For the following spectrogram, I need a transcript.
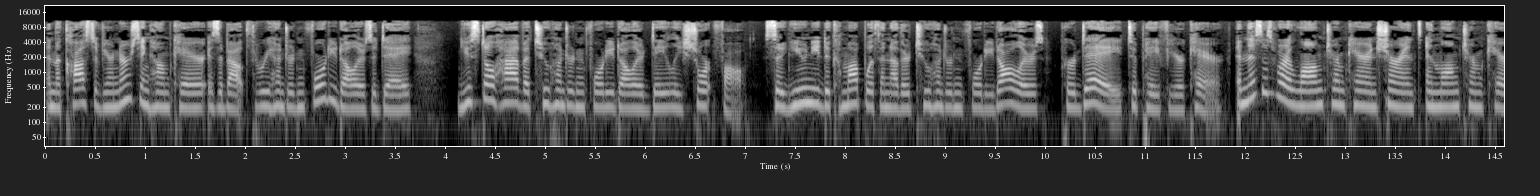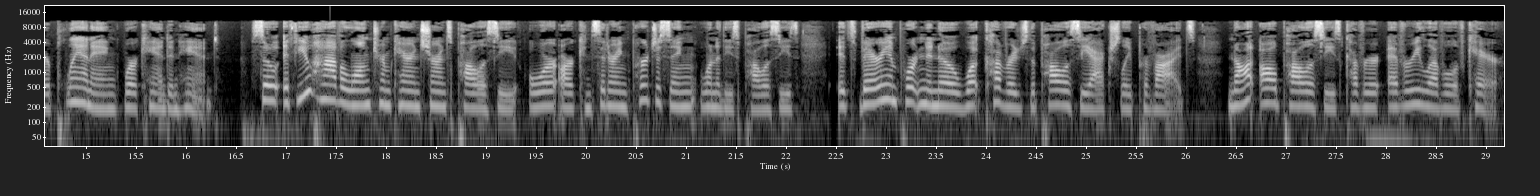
and the cost of your nursing home care is about $340 a day, you still have a $240 daily shortfall. So you need to come up with another $240 per day to pay for your care. And this is where long-term care insurance and long-term care planning work hand in hand. So, if you have a long term care insurance policy or are considering purchasing one of these policies, it's very important to know what coverage the policy actually provides. Not all policies cover every level of care.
